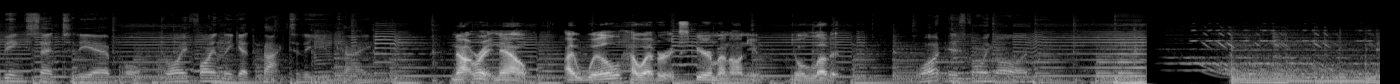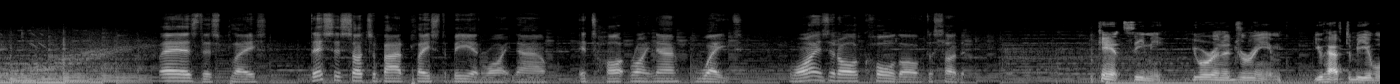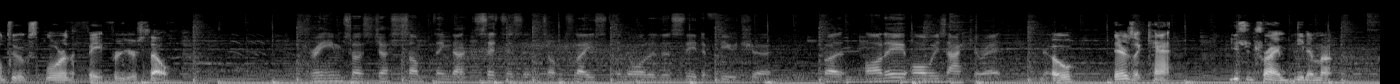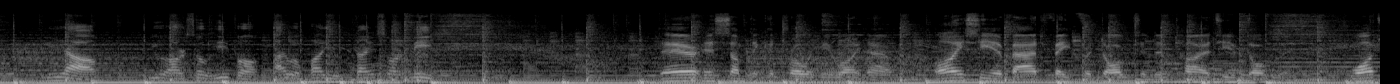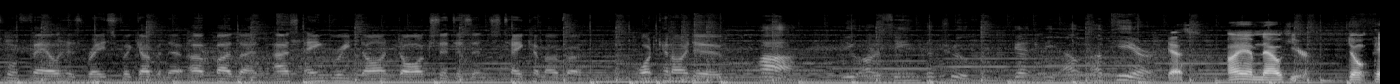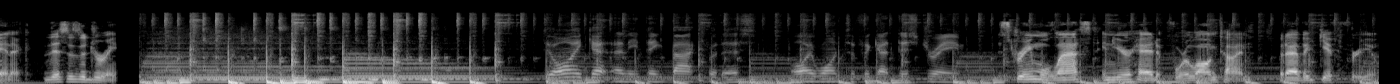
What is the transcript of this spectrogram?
being sent to the airport. Do I finally get back to the UK? Not right now. I will, however, experiment on you. You'll love it. What is going on? Where's this place? This is such a bad place to be in right now. It's hot right now. Wait, why is it all cold all of a sudden? You can't see me. You are in a dream. You have to be able to explore the fate for yourself. Dreams are just something that citizens are placed in order to see the future. But are they always accurate? No, there's a cat. You should try and beat him up. Meow, you are so evil. I will buy you dinosaur meat. There is something controlling me right now. I see a bad fate for dogs in the entirety of Dogland. What will fail his race for governor of Budland as angry Don Dog citizens take him over? What can I do? Ah, you are seeing the truth. Get me out of here. Yes, I am now here. Don't panic. This is a dream. Do I get anything back for this? I want to forget this dream. This dream will last in your head for a long time, but I have a gift for you.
